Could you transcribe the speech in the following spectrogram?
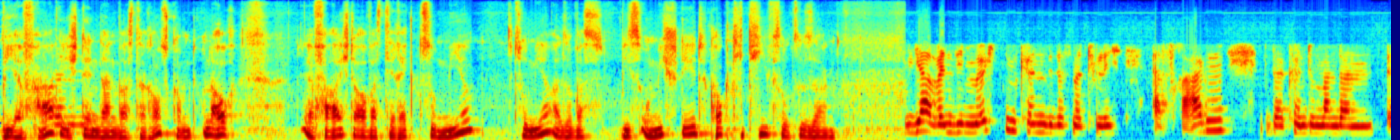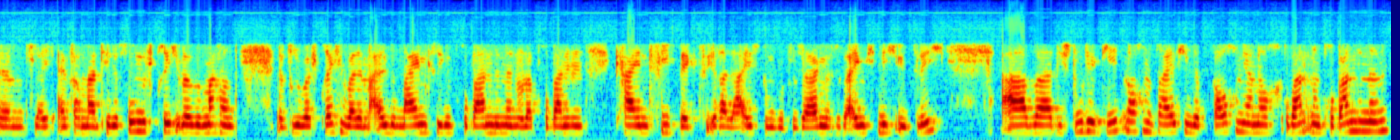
wie erfahre ich denn dann, was da rauskommt? Und auch erfahre ich da auch was direkt zu mir, zu mir, also was, wie es um mich steht, kognitiv sozusagen? Ja, wenn Sie möchten, können Sie das natürlich erfragen. Da könnte man dann ähm, vielleicht einfach mal ein Telefongespräch oder so machen und darüber sprechen, weil im Allgemeinen kriegen Probandinnen oder Probanden kein Feedback zu ihrer Leistung sozusagen. Das ist eigentlich nicht üblich. Aber die Studie geht noch ein Weilchen. Wir brauchen ja noch Probanden und Probandinnen.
